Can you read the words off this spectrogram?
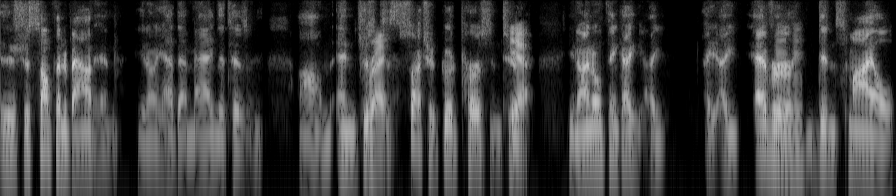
there's just something about him. You know, he had that magnetism, um, and just, right. just such a good person too. Yeah. You know, I don't think I I, I, I ever mm-hmm. didn't smile.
